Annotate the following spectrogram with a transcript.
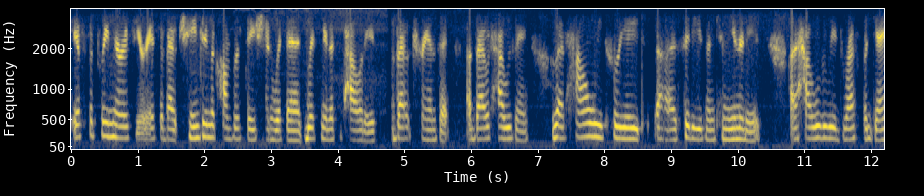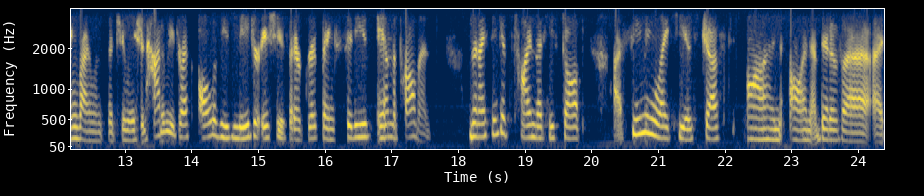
if the premier is serious about changing the conversation within with municipalities about transit, about housing, about how we create uh, cities and communities, uh, how do we address the gang violence situation, how do we address all of these major issues that are gripping cities and the province, then I think it's time that he stops uh, seeming like he is just on on a bit of a, a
